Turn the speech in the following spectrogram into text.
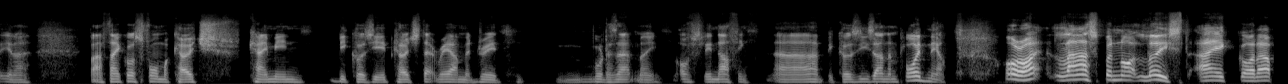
you know, Panathinaikos former coach came in because he had coached at Real Madrid. What does that mean? Obviously, nothing uh, because he's unemployed now. All right, last but not least, AEK got up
